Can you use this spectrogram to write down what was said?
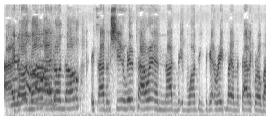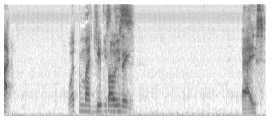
I You're don't know. I don't know. It's out of sheer willpower and not be wanting to get raped by a metallic robot. What magic Keep is posing. this? Guys,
